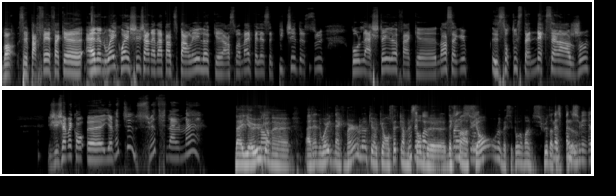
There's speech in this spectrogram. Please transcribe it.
Bon, c'est parfait. Fait que euh, Alan Wake, ouais, je sais, j'en avais entendu parler, là, qu'en ce moment, il fallait se pitcher dessus pour l'acheter, là. Fait que, euh, non, sérieux. Et surtout, c'est un excellent jeu. J'ai jamais. con- Euh, y avait-tu une suite finalement? Ben, il y a eu Non. comme un Alan Wake Nightmare là, qui, qui ont fait comme une Mais sorte de- d'expansion, là, mais c'est pas vraiment une suite en Mais tant c'est que pas une suite.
